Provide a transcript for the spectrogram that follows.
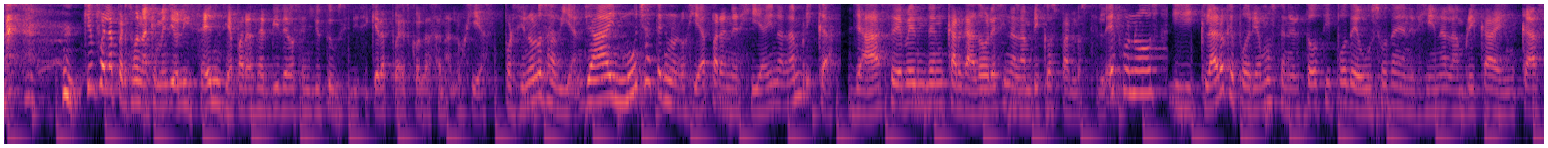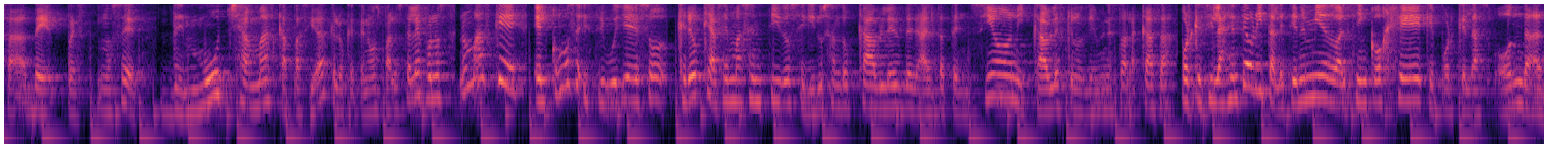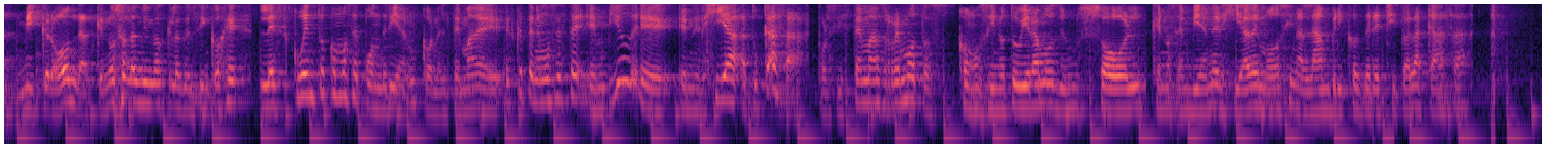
¿quién fue la persona que me dio licencia para hacer videos en YouTube si ni siquiera puedes con las analogías? Por si no lo sabían, ya hay mucha tecnología para energía inalámbrica. Ya se venden cargadores inalámbricos para los teléfonos y claro que podríamos tener todo tipo de uso de energía inalámbrica en casa de, pues no sé, de mucha más capacidad que lo que tenemos para los teléfonos. No más que el cómo se distribuye eso, creo que hace más sentido seguir usando cables de alta tensión y cables que nos lleven esto a la casa, porque si la gente ahorita le tiene miedo al 5G, que porque las ondas microondas que no son las mismas que las del 5G, les cuento cómo se pondrían con el tema de es que tenemos este envío de energía a tu casa por sistemas remotos, como si no tuviéramos de un sol que nos envía energía de modos inalámbricos derechito a la casa.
